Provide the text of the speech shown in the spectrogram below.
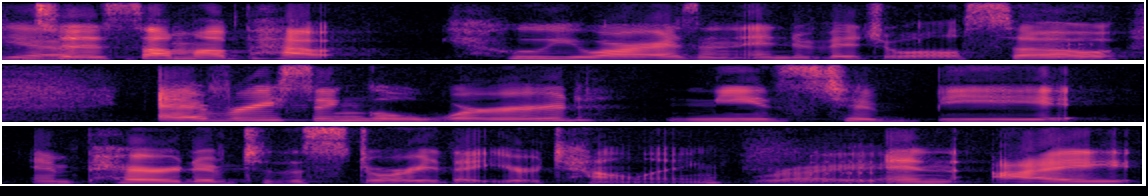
Yeah. to sum up how who you are as an individual. So every single word needs to be imperative to the story that you're telling. Right. And I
